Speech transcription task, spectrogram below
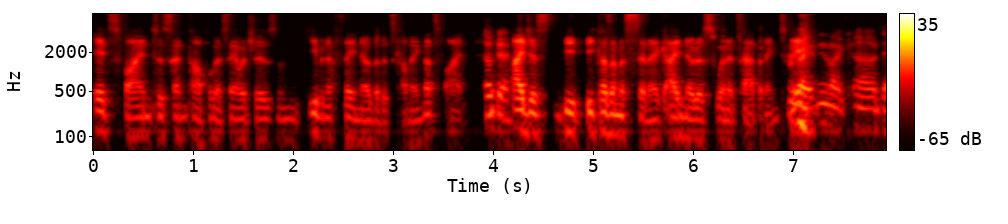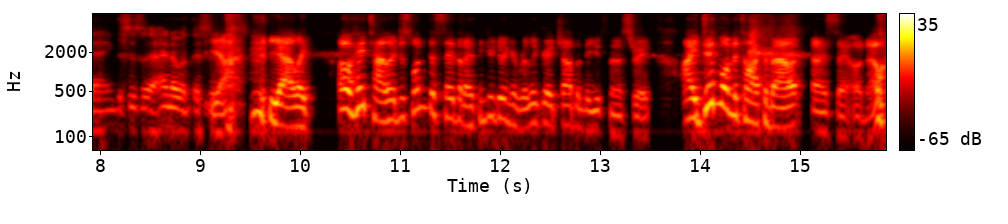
it's fine to send compliment sandwiches and even if they know that it's coming, that's fine. okay. I just be, because I'm a cynic, I notice when it's happening to me. Right. You're like, oh dang, this is. A, I know what this is. Yeah. Yeah. Like, oh, hey, Tyler, just wanted to say that I think you're doing a really great job in the youth ministry. I did want to talk about, and I say, oh, no.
